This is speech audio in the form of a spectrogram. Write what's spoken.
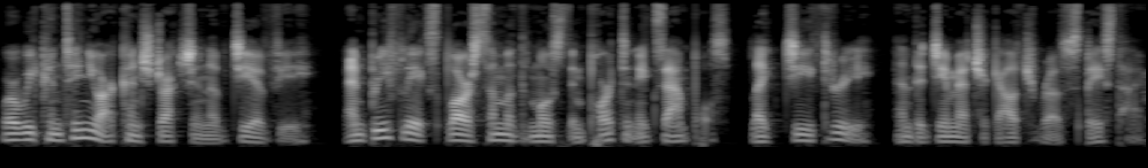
where we continue our construction of G of V and briefly explore some of the most important examples, like G3 and the geometric algebra of spacetime.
